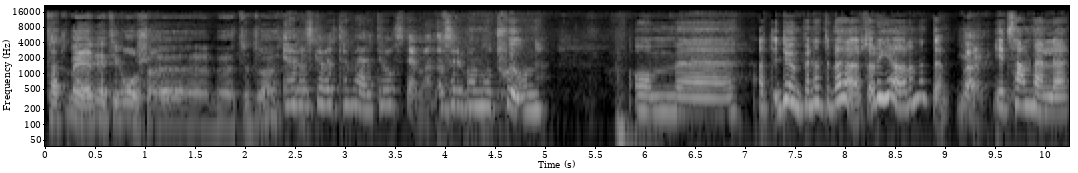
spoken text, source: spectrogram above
tagit med det till årsmötet va? Ja, de ska väl ta med det till årsstämman. Och så är det bara en motion om eh, att Dumpen inte behövs. Och det gör den inte. Nej. I ett samhälle,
